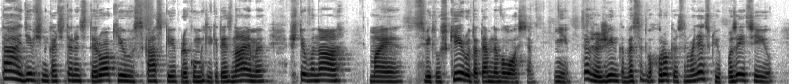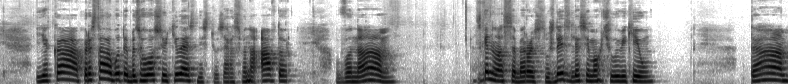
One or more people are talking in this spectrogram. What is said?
та дівчинка 14 років з казки, про яку ми тільки знаємо, що вона має світлу шкіру та темне волосся. Ні, це вже жінка 22 років з громадянською позицією, яка перестала бути безголосою тілесністю. Зараз вона автор, вона скинула з себе роль служниць для сімох чоловіків та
